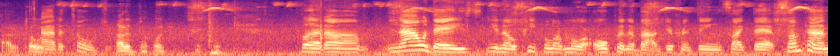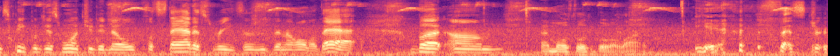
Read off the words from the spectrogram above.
I'd have told you. i'd have told you I'd have told you. But um, nowadays, you know, people are more open about different things like that. Sometimes people just want you to know for status reasons and all of that. But um, And most of those people don't lie. yeah, that's true.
